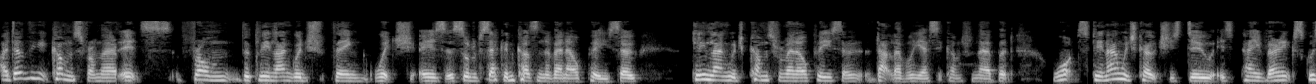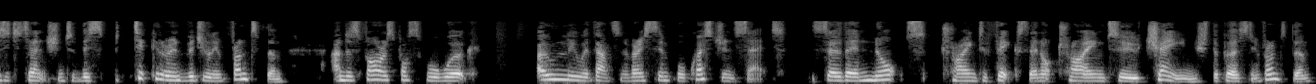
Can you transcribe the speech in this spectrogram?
I don't think it comes from there. It's from the clean language thing, which is a sort of second cousin of NLP. So clean language comes from NLP. So that level, yes, it comes from there. But what clean language coaches do is pay very exquisite attention to this particular individual in front of them. And as far as possible work only with that in a very simple question set so they're not trying to fix, they're not trying to change the person in front of them.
